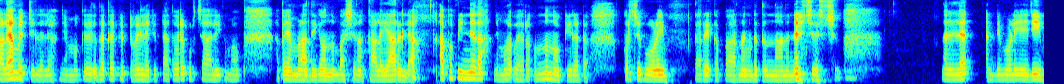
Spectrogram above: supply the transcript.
കളയാൻ പറ്റില്ലല്ലോ. നമുക്ക് ഇതൊക്കെ കിട്ടണില്ല? കിട്ടാത്തവരെ കുറിച്ച് ആലോചിക്കുമ്പോൾ അപ്പോൾ നമ്മൾ അധികം ഒന്നും ഭക്ഷണം കളയാറില്ല. അപ്പോൾ പിന്നെ ഇതാ നമ്മൾ വേറെ ഒന്നും നോക്കിയില്ല കേട്ടോ കുറച്ച് പുളിയും കറിയൊക്കെ പാർന്ന് അങ്ങോട്ട് തിന്നാൻ തന്നെ വിചാരിച്ചു. നല്ല അടിപൊളി എരിയും.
